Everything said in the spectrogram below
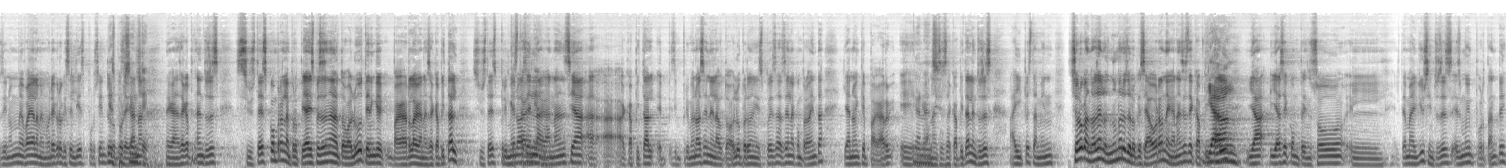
Si no me vaya a la memoria, creo que es el 10%, de lo que se gana de ganancia a capital. Entonces, si ustedes compran la propiedad y después hacen el autovalúo, tienen que pagar la ganancia a capital. Si ustedes primero hacen la ganancia a, capital, eh, primero hacen el autovalúo, perdón, y después hacen la compraventa, ya no hay que pagar eh, ganancias a capital. Entonces, ahí pues también, solo cuando hacen los números de lo que se ahorran de ganancias de capital, ya, ya, se compensó el, el tema del use. Entonces, es muy importante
